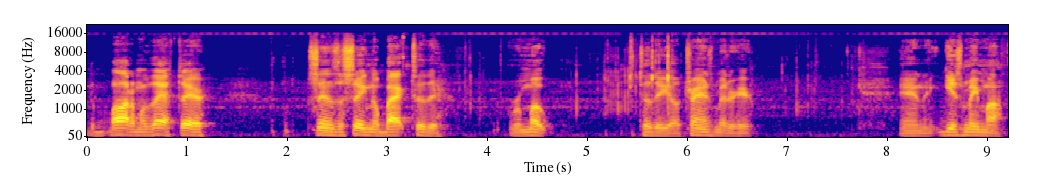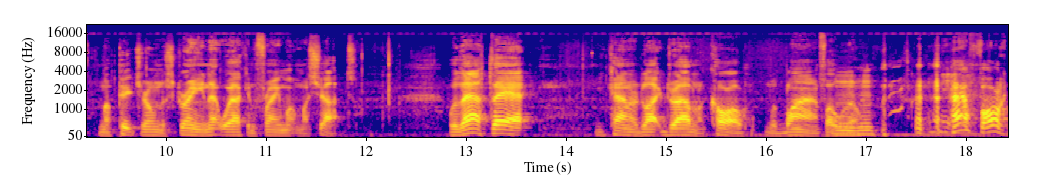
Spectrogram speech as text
the bottom of that there sends the signal back to the remote, to the uh, transmitter here. And it gives me my, my picture on the screen. That way I can frame up my shots. Without that, you kind of like driving a car with blindfold on. How far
